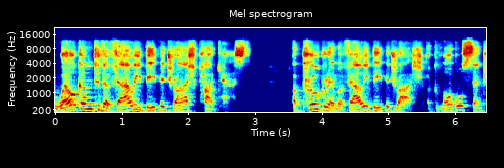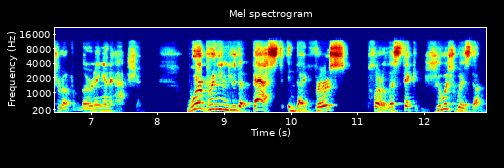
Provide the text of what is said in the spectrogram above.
Welcome to the Valley Beit Midrash podcast, a program of Valley Beit Midrash, a global center of learning and action. We're bringing you the best in diverse, pluralistic Jewish wisdom,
